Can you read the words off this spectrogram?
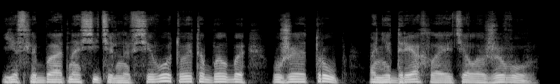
если бы относительно всего, то это был бы уже труп, а не дряхлое тело живого.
